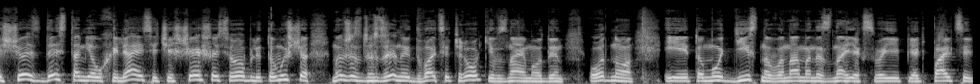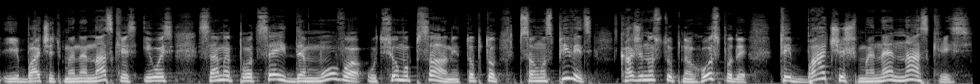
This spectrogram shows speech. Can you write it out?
щось десь там я ухиляюся чи ще щось роблю, тому що ми вже з дружиною 20 років знаємо один одного, і тому дійсно вона мене знає як свої п'ять пальців і бачить мене наскрізь. І ось саме про це йде мова у цьому псалмі. Тобто, псалмоспівець каже наступне: Господи, ти бачиш мене наскрізь.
